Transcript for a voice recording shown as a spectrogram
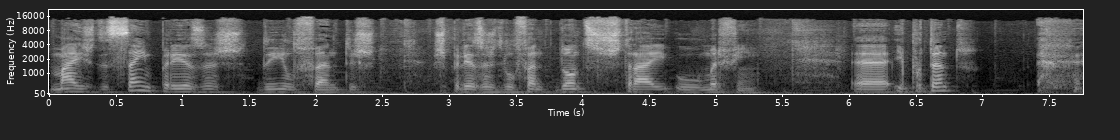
mais de 100 presas de elefantes, as presas de elefante de onde se extrai o marfim. Eh, E, portanto,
